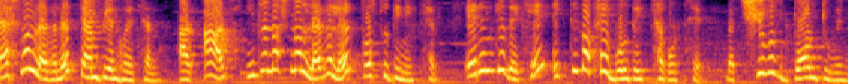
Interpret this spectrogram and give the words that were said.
ন্যাশনাল লেভেলের চ্যাম্পিয়ন হয়েছেন, আর আজ ইন্টারন্যাশনাল লেভেলের প্রস্তুতি নিচ্ছেন। এরিনকে দেখে একটি কথাই বলতে ইচ্ছা করছে that she was born to win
